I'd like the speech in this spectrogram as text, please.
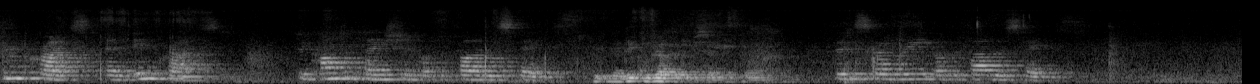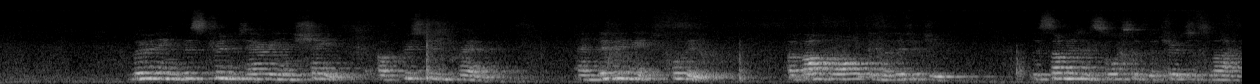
through Christ and in Christ, to contemplation of the Father's face. La découverte du visage du Père. the discovery of the Father's face. Learning this Trinitarian shape of Christian prayer and living it fully, above all in the liturgy, the summit and source of the Church's life,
